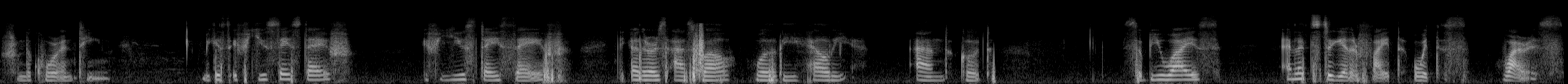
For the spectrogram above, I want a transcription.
from the quarantine. Because if you stay safe, if you stay safe, the others as well will be healthy and good. So be wise and let's together fight with this virus.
